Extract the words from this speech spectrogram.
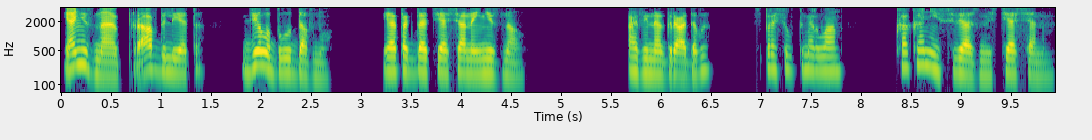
Я не знаю, правда ли это. Дело было давно. Я тогда Тиосяна и не знал. А Виноградовы? спросил Тамерлан. Как они связаны с Тиосяном?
